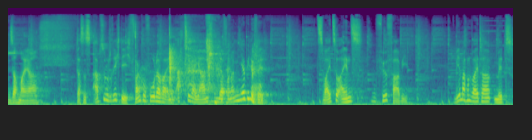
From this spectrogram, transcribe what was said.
sag mal ja. Das ist absolut richtig. Franco Foda war in den 80er Jahren Spieler von Arminia Bielefeld. 2 zu 1 für Fabi. Wir machen weiter mit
